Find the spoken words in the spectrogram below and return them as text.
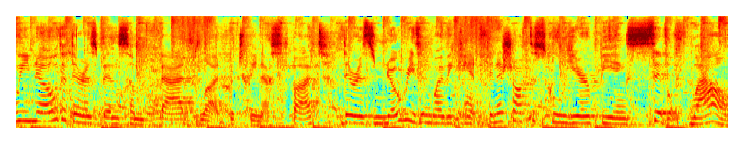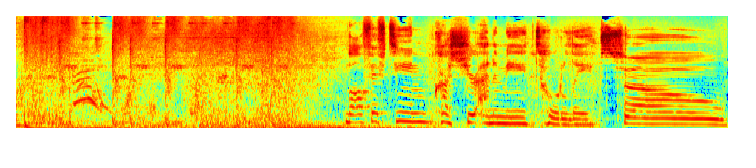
We know that there has been some bad blood between us, but there is no reason why we can't finish off the school year being civil. Wow. Law 15, crush your enemy totally. So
